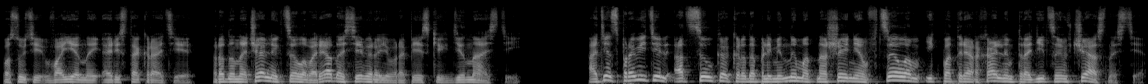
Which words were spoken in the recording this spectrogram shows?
по сути военной аристократии, родоначальник целого ряда североевропейских династий. Отец-правитель – отсылка к родоплеменным отношениям в целом и к патриархальным традициям в частности.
